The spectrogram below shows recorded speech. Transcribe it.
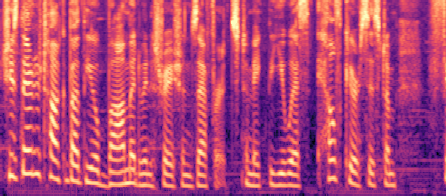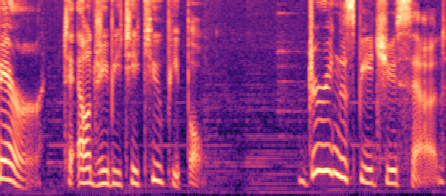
She's there to talk about the Obama administration's efforts to make the U.S. healthcare system fairer to LGBTQ people. During the speech, you said,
